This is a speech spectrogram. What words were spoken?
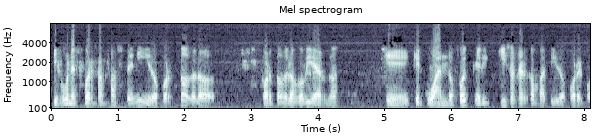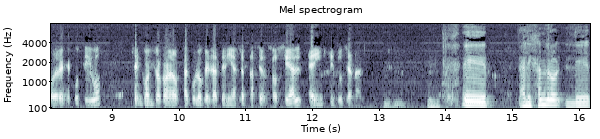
y fue un esfuerzo sostenido por todos los, por todos los gobiernos, eh, que cuando fue quiso ser combatido por el Poder Ejecutivo, se encontró con el obstáculo que ya tenía aceptación social e institucional. Eh, Alejandro, le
